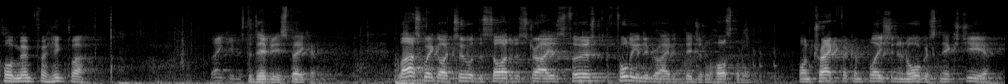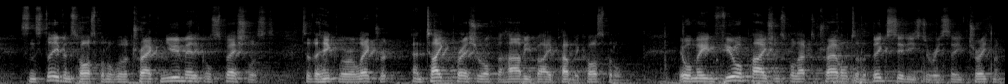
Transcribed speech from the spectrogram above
Call member for Hinkler. Thank you, Mr Deputy Speaker. Last week I toured the site of Australia's first fully integrated digital hospital. On track for completion in August next year, St Stephen's Hospital will attract new medical specialists to the Hinkler electorate and take pressure off the Hervey Bay Public Hospital. It will mean fewer patients will have to travel to the big cities to receive treatment.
